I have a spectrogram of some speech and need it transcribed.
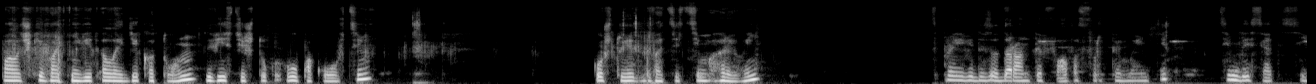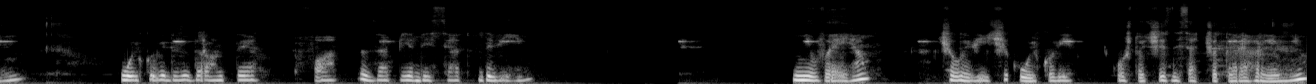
Палички ватні від Lady Cotton 200 штук в упаковці. Коштує 27 гривень. Спреї від дезодоранти Фа в асортименті 77. Кулькові дезодоранти Фа за 52. Нівея. Чоловічі кулькові коштують 64 гривні.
